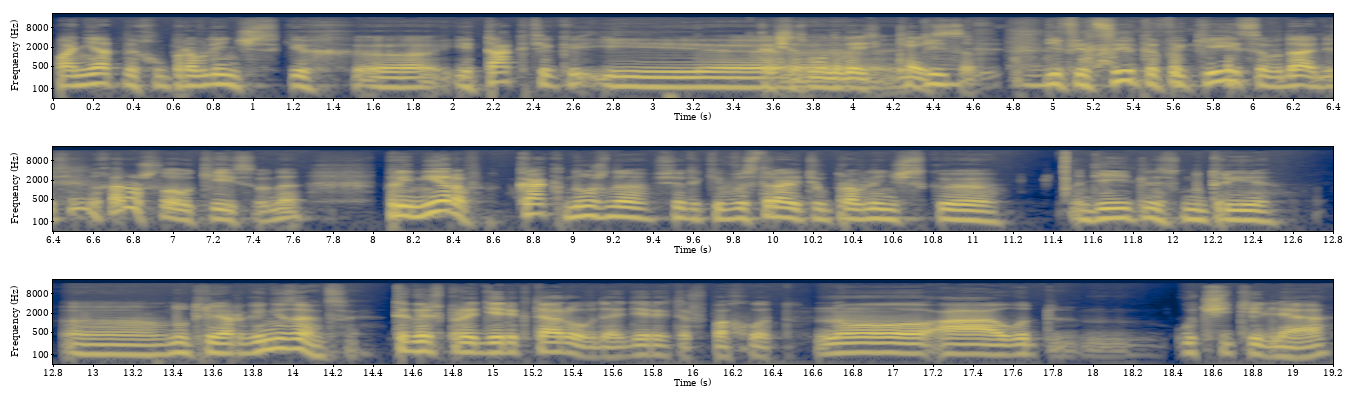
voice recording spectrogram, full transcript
понятных управленческих э, и тактик, и как сейчас можно говорить, э, кейсов. дефицитов и кейсов, да, действительно хорошее слово кейсов, да, примеров, как нужно все-таки выстраивать управленческую деятельность внутри э, внутри организации. Ты говоришь про директоров, да, директор в поход. Но а вот учителя,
